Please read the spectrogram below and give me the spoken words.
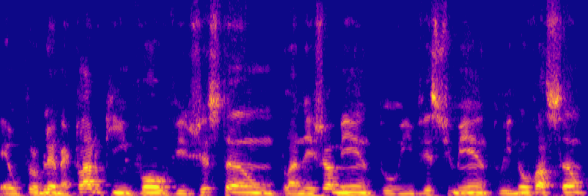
é, o problema. É claro que envolve gestão, planejamento, investimento, inovação,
